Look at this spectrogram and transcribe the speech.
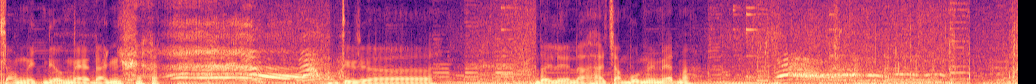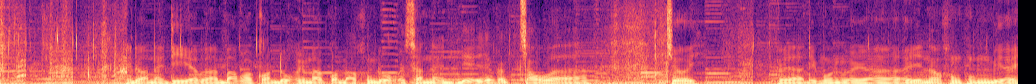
Cháu nghịch nước mẹ đánh. Từ ờ, đây lên là 240 mét mà. Cái đoạn này thì ờ, bảo bà con đổ nhưng bà con bảo không đổ cái sân này để cho các cháu uh, chơi. Với là để mọi người ờ, ấy nó không không bị ấy.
